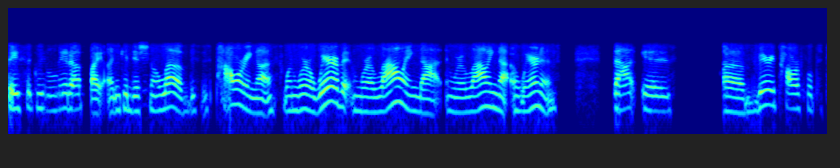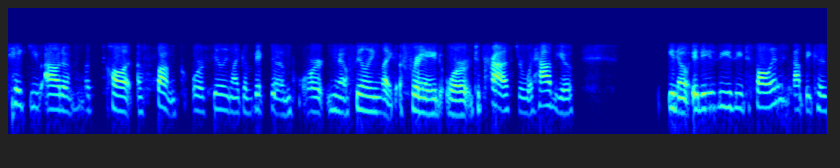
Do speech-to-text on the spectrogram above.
basically lit up by unconditional love. This is powering us when we're aware of it and we're allowing that and we're allowing that awareness. That is uh, very powerful to take you out of let's call it a funk or feeling like a victim or you know feeling like afraid or depressed or what have you you know, it is easy to fall into that because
